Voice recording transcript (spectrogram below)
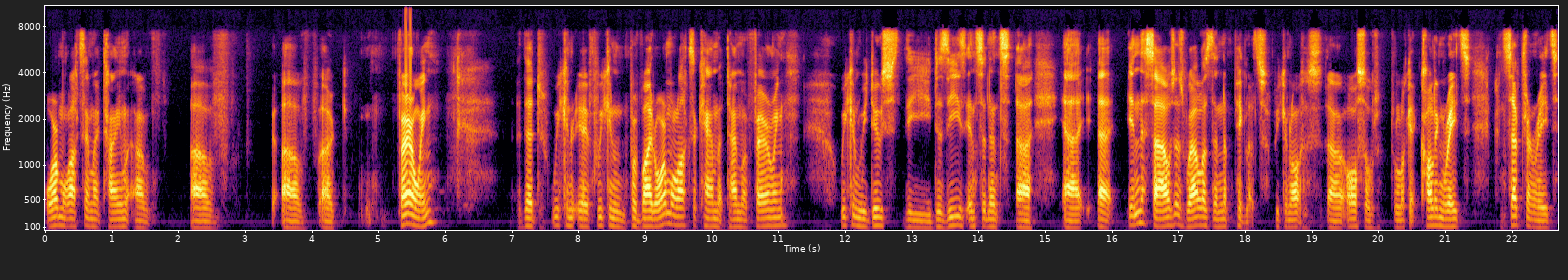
oral meloxicam at time of of of uh, farrowing that we can if we can provide oral meloxicam at time of farrowing we can reduce the disease incidence uh, uh, uh, in the sows as well as in the piglets. We can also, uh, also look at culling rates, conception rates,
